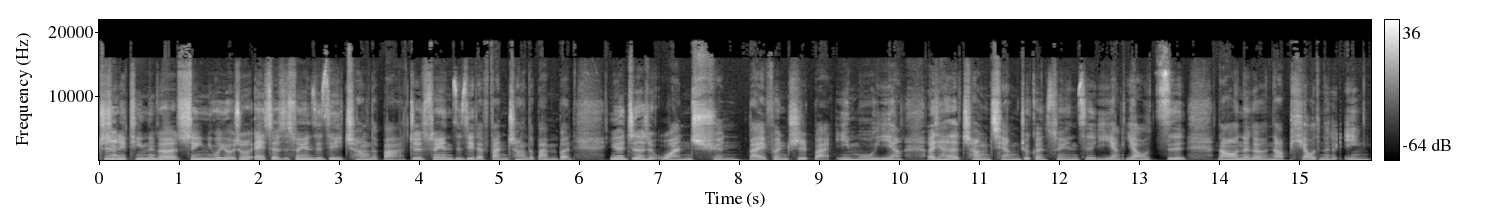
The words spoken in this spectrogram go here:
就是你听那个声音，你会有的时候，哎，这是孙燕姿自己唱的吧？就是孙燕姿自己的翻唱的版本，因为真的是完全百分之百一模一样，而且他的唱腔就跟孙燕姿一样咬字，然后那个那飘的那个音，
